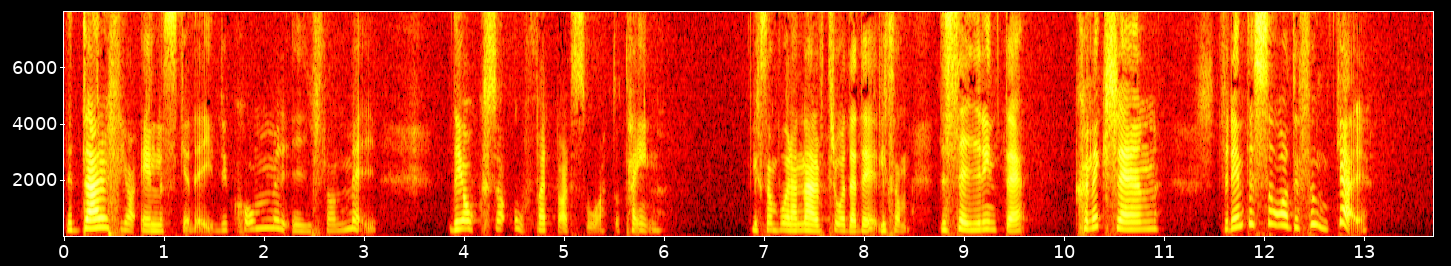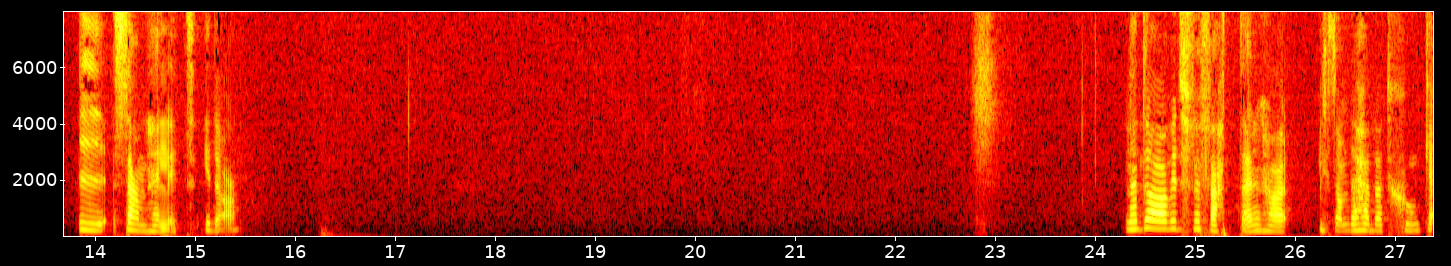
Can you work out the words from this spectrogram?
Det är därför jag älskar dig. Du kommer ifrån mig. Det är också ofattbart svårt att ta in. Liksom våra nervtrådar, det, liksom, det säger inte connection, för det är inte så det funkar i samhället idag. När David, författaren, har liksom det här börjat sjunka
